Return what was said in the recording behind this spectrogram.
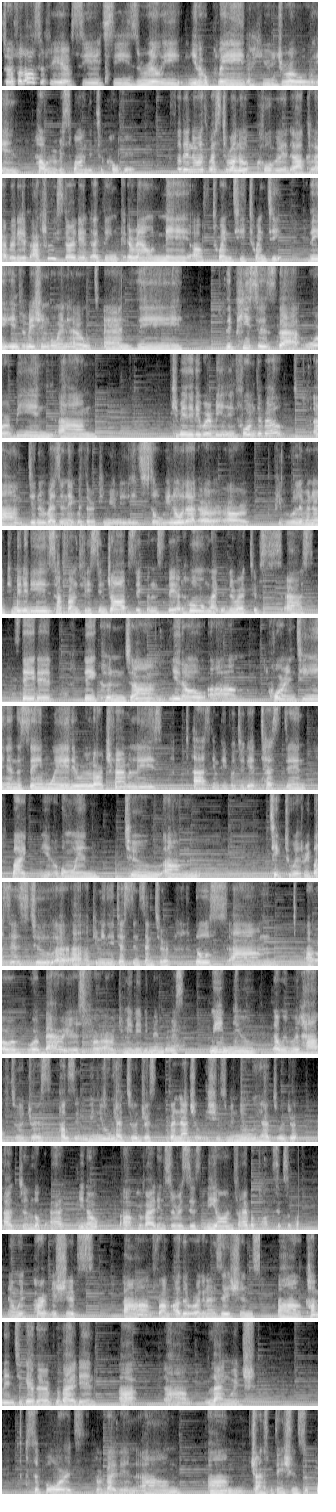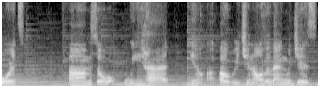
So the philosophy of CHCs really, you know, played a huge role in how we responded to COVID. So the Northwest Toronto COVID uh, Collaborative actually started, I think, around May of 2020. The information going out and the the pieces that were being um, community were being informed about um, didn't resonate with our communities. So we know that our, our people who live in our communities have front-facing jobs. They couldn't stay at home like the directives uh, stated. They couldn't, um, you know, um, quarantine in the same way. There were large families asking people to get tested by, you know, going to um, take two or three buses to a, a community testing center. Those um, are, or were barriers for our community members. We knew that we would have to address housing. We knew we had to address financial issues. We knew we had to address, had to look at, you know, uh, providing services beyond five o'clock, six o'clock. And with partnerships uh, from other organizations uh, coming together, providing uh, um, language supports, providing um, um, transportation supports. Um, so we had, you know, outreach in all the languages.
